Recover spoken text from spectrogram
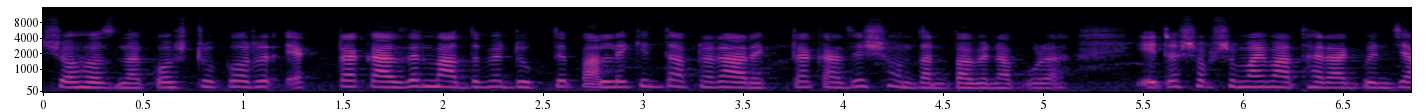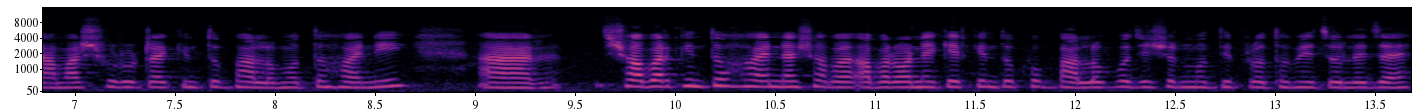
সহজ না। কষ্ট করে, একটা কাজের মাধ্যমে ঢুকতে পারলে কিন্তু আপনারা আরেকটা কাজের সন্ধান পাবেন আপুরা। এটা সবসময় মাথায় রাখবেন যে আমার শুরুটা কিন্তু ভালো মতো হয়নি। আর সবার কিন্তু হয় না সবার আবার অনেকের কিন্তু খুব ভালো পজিশন মধ্যে প্রথমে চলে যায়।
